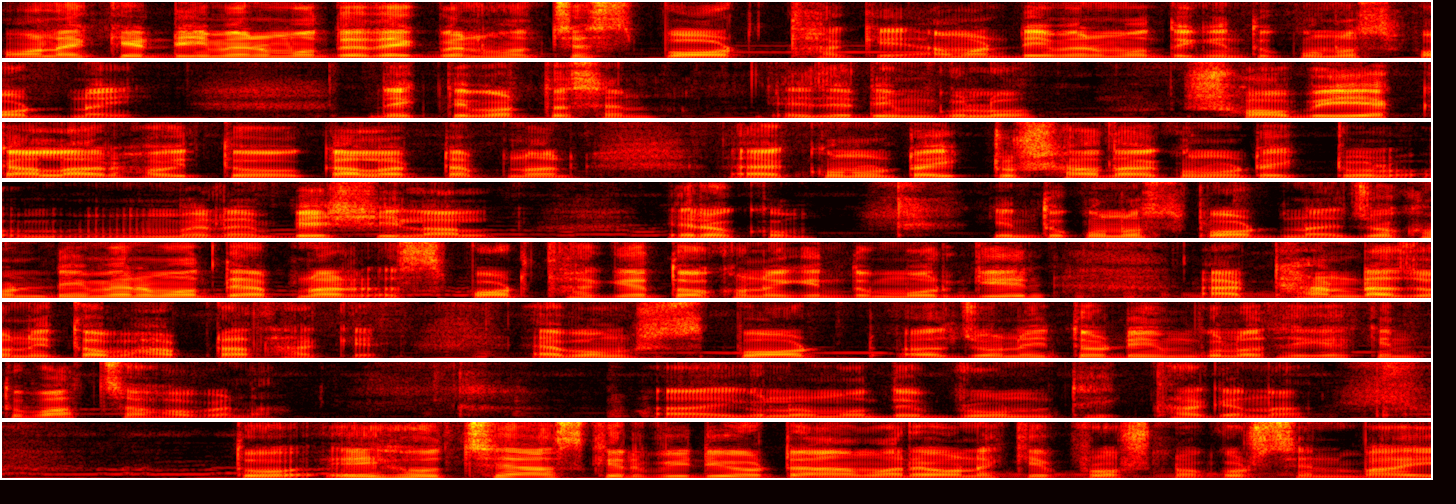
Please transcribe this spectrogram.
অনেকে ডিমের মধ্যে দেখবেন হচ্ছে স্পট থাকে। আমার ডিমের মধ্যে কিন্তু কোনো স্পট নাই। দেখতে পারতেছেন? এই যে ডিমগুলো, সবই এক কালার। হয়তো কালারটা আপনার কোনোটা একটু সাদা, কোনোটা একটু মানে বেশি লাল, এরকম। কিন্তু কোনো স্পট নাই। যখন ডিমের মধ্যে আপনার স্পট থাকে, তখনই কিন্তু মুরগির ঠান্ডাজনিত ভাবটা থাকে। এবং স্পট জনিত ডিমগুলো থেকে কিন্তু বাচ্চা হবে না। এগুলোর মধ্যে ব্রণ ঠিক থাকে না। তো এই হচ্ছে আজকের ভিডিওটা। আমার অনেকে প্রশ্ন করছেন, ভাই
